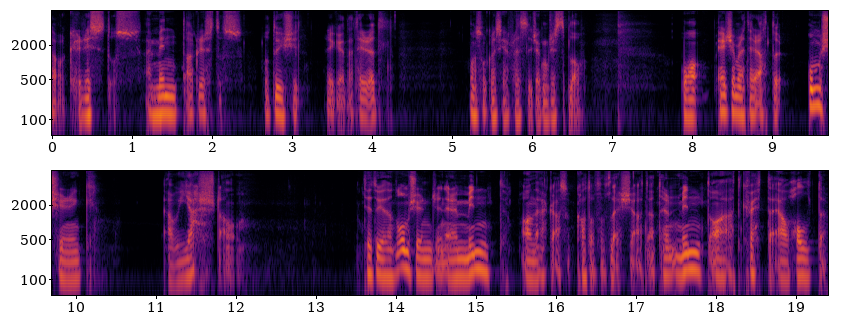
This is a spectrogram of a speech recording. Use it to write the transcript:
det var Kristus, en mynd av Kristus, og du skyld, rikker det til ødel. Man så kan si flest i Jøkken Kristus blå. Og her kommer det til at omkjøring av hjertet. Det er at omkjøringen er en mynd av nekka, altså cut off the flesh, at det er en mynd av at kvetta av holdet,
